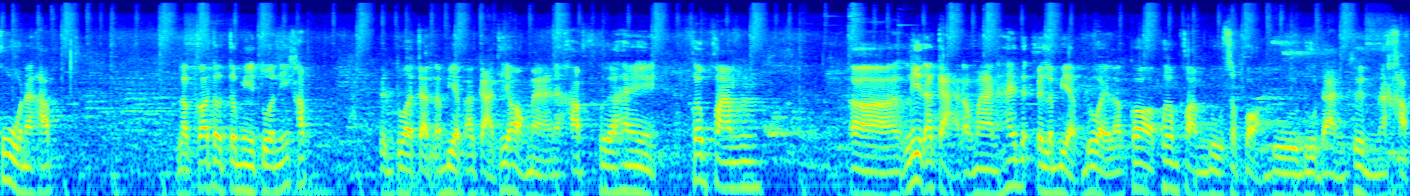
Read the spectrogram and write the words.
คู่นะครับ แล้วก็จะจะมีตัวนี้ครับ เป็นตัวจัดระเบียบอากาศที่ออกมานะครับ เพื่อให้เพิ่มความรีดอากาศออกมาให้เป็นระเบียบด้วย แล้วก็เพิ่มความดูสปอร์ตดูดูดันขึ้นนะครับ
